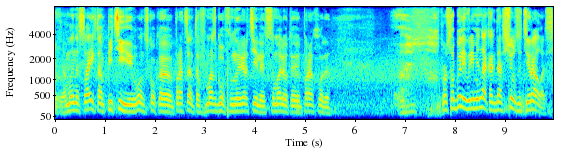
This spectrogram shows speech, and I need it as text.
Мы на своих там пяти, вон сколько процентов мозгов навертели самолеты, пароходы. Просто были времена, когда все затиралось.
